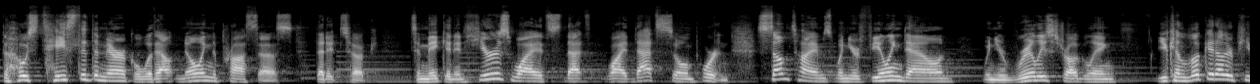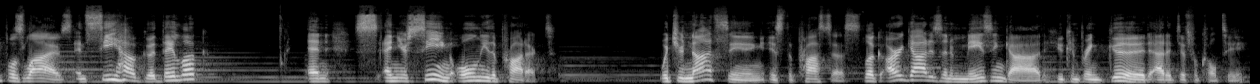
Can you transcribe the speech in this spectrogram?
The host tasted the miracle without knowing the process that it took to make it. And here's why it's that why that's so important. Sometimes when you're feeling down, when you're really struggling, you can look at other people's lives and see how good they look, and, and you're seeing only the product. What you're not seeing is the process. Look, our God is an amazing God who can bring good out of difficulty.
